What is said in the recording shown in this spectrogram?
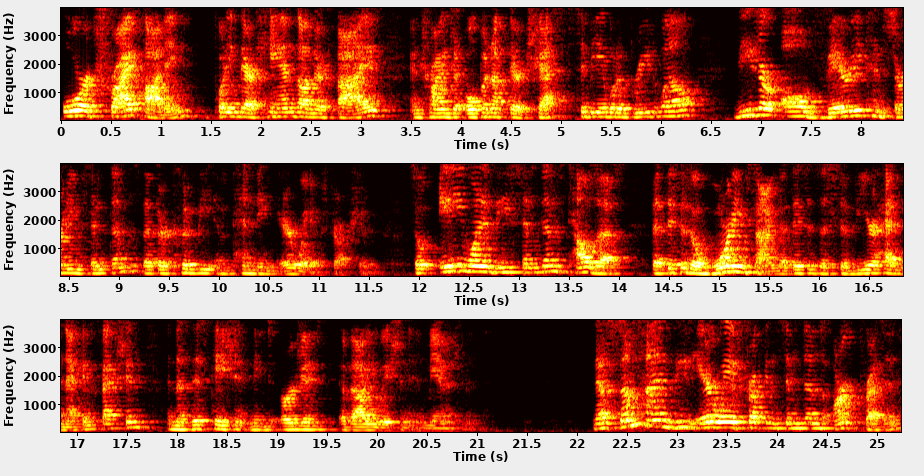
or tripoding, putting their hands on their thighs and trying to open up their chest to be able to breathe well. These are all very concerning symptoms that there could be impending airway obstruction. So any one of these symptoms tells us that this is a warning sign that this is a severe head and neck infection and that this patient needs urgent evaluation and management. Now, sometimes these airway obstructing symptoms aren't present,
